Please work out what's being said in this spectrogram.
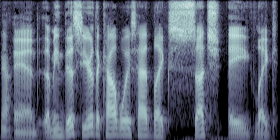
Yeah. And I mean, this year the Cowboys had like such a like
